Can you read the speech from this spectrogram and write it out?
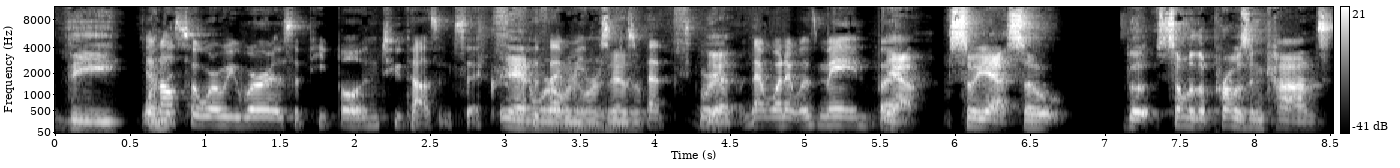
the and also where we were as a people in 2006. And where I we mean, were as a- that's where yeah. that when it was made. But yeah. So yeah, so the some of the pros and cons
